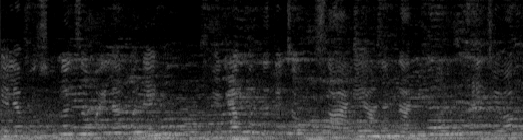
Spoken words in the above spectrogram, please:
केल्यापासूनच महिलांमध्ये वेगळ्या पद्धतीचा उत्साह आहे आनंद आहे. आणि जेव्हापासून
